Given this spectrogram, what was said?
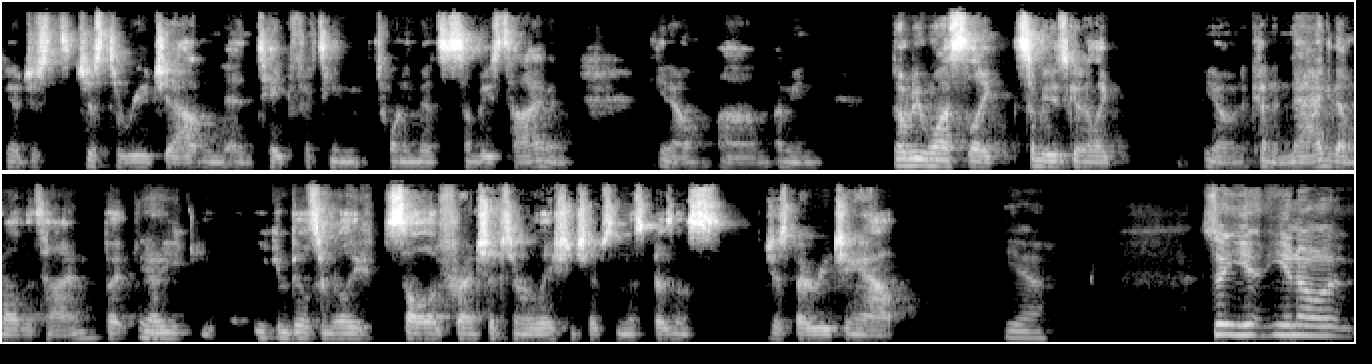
you know just just to reach out and, and take 15 20 minutes of somebody's time. And you know um, i mean nobody wants like somebody who's going to like you know kind of nag them all the time but you know you, you can build some really solid friendships and relationships in this business just by reaching out. Yeah so you you know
